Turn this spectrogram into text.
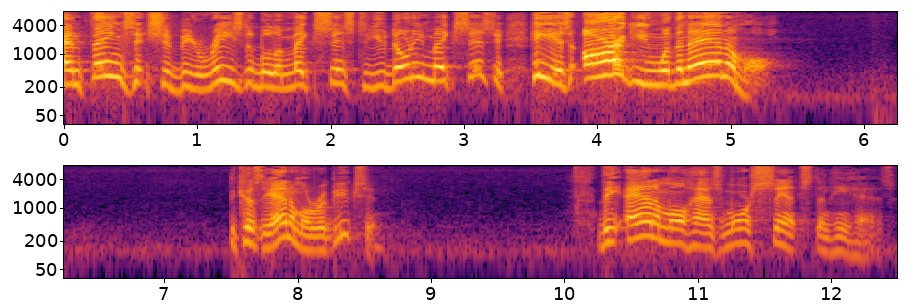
And things that should be reasonable and make sense to you don't even make sense to you. He is arguing with an animal because the animal rebukes him. The animal has more sense than he has.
